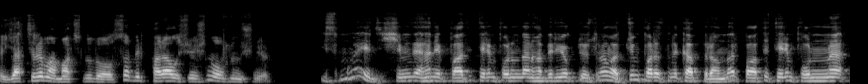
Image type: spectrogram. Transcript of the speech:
yatırım amaçlı da olsa bir para alışverişinin olduğunu düşünüyorum. İsmail şimdi hani Fatih Terim fonundan haberi yok diyorsun ama tüm parasını kaptıranlar Fatih Terim fonuna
